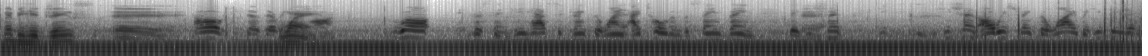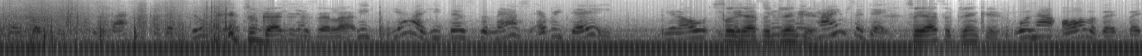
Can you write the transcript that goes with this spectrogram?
Maybe he drinks. Uh, Oh, he does everything Wine. wrong. Well, listen, he has to drink the wine. I told him the same thing that he shouldn't. He, he, shouldn't always drink the wine, but he didn't drink two glasses. Still two glasses does- is a lot. He, yeah, he does the mass every day. You know, So he has to two, drink three it. times a day. So he has to drink it. Well, not all of it, but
